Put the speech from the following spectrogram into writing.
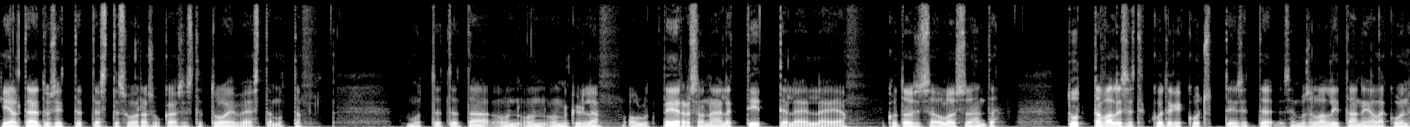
kieltäytyi sitten tästä suorasukaisesta toiveesta, mutta, mutta tota, on, on, on kyllä ollut perso näille titteleille ja kotoisissa oloissa häntä tuttavallisesti kuitenkin kutsuttiin sitten semmoisella litanialla kuin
